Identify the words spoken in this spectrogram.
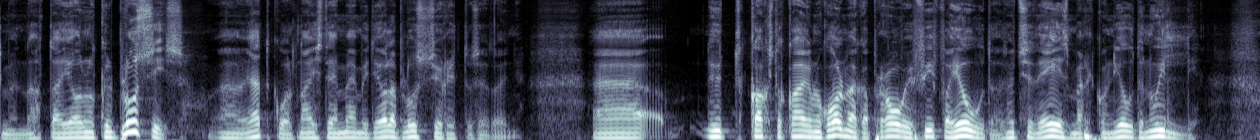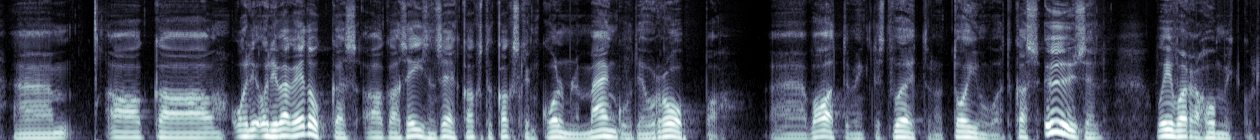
ütleme, noh, ta ei olnud küll plussis, jätkuvalt naiste MM-id ei ole plussüritused, on ju. nüüd kaks tuhat kahekümne kolmega proovib FIFA jõuda, ütlesin, et eesmärk on jõuda nulli aga oli, oli väga edukas, aga seis on see, et kaks tuhat kakskümmend kolm need mängud Euroopa äh, vaatevinklist võetuna toimuvad kas öösel või varahommikul.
